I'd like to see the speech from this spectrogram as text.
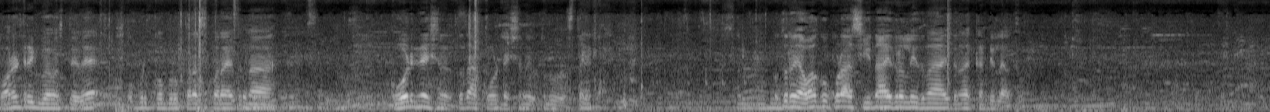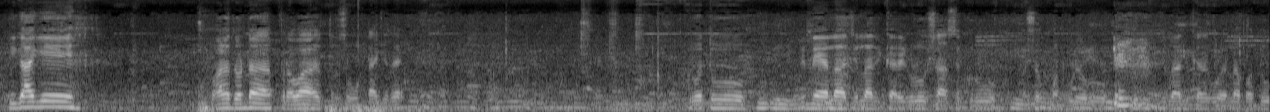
ಮಾನಿಟರಿಂಗ್ ವ್ಯವಸ್ಥೆ ಇದೆ. ಒಬ್ರಿಗೊಬ್ರು ಪರಸ್ಪರ ಇದನ್ನ ಕೋರ್ಡಿನೇಷನ್ ಇರ್ತದೆ. ಆ ಕೋರ್ಡಿನೇಷನ್ ಇವತ್ತು ವ್ಯವಸ್ಥೆ ಇಲ್ಲ. ಮತ್ತು ಯಾವಾಗೂ ಕೂಡ ಸೀನಾ ಇದರಲ್ಲಿ ಇದನ್ನ ಇದನ್ನ ಕಂಡಿಲ್ಲ ಅದು. ಹೀಗಾಗಿ ಬಹಳ ದೊಡ್ಡ ಪ್ರವಾಹ ತುಸು ಉಂಟಾಗಿದೆ. ಇವತ್ತು ನಿನ್ನೆ ಎಲ್ಲ ಜಿಲ್ಲಾಧಿಕಾರಿಗಳು, ಶಾಸಕರು, ಅಶೋಕ್ ಮನ್ಗುಳಿ ಅವರು, ಜಿಲ್ಲಾಧಿಕಾರಿಗಳು ಎಲ್ಲ ಬಂದು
